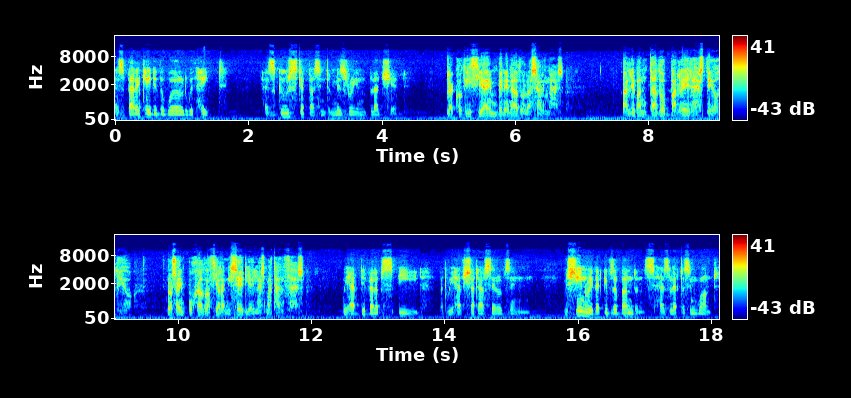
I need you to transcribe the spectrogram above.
has barricaded the world with hate, has goose-stepped us into misery and bloodshed. La codicia ha envenenado las almas. Ha levantado barreras de odio. Nos ha empujado hacia la miseria y las matanzas. We have developed speed, but we have shut ourselves in. Machinery that gives abundance has left us in want.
